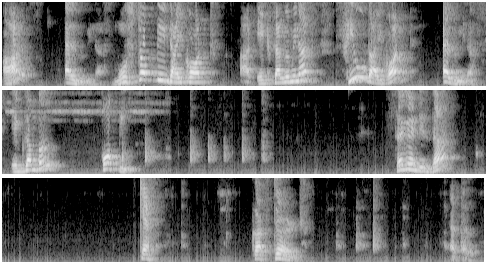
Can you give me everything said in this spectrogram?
are albuminous. Most of the dicot are exalbuminous. Few dicot albuminous. Example, poppy. Second is the cast custard apple.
